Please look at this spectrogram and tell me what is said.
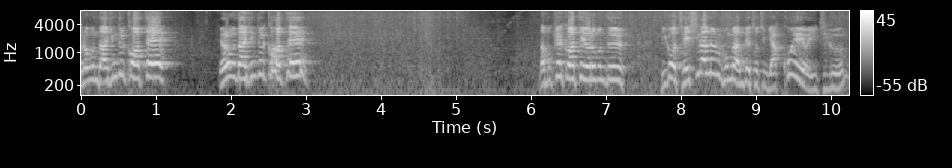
여러분 나 힘들 것 같아. 여러분 나 힘들 것 같아. 나 못 깰 것 같아 여러분들. 이거 제 시간으로 보면 안 돼요. 저 지금 약호예요 이 지금.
